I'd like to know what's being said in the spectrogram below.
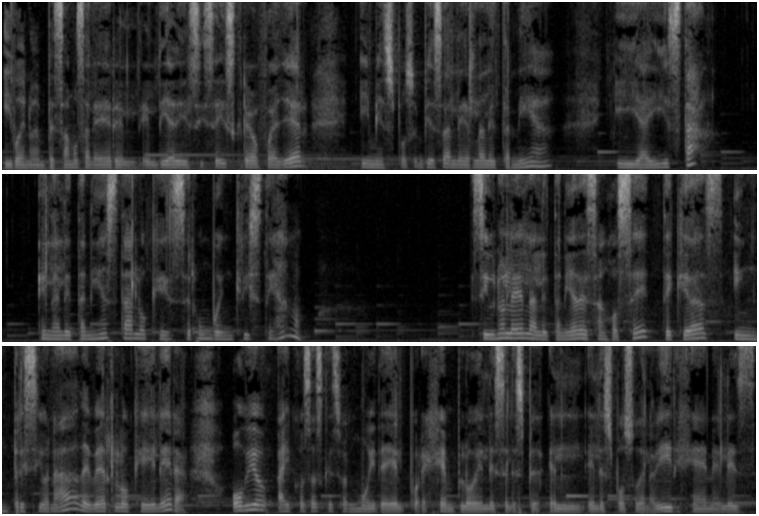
Y bueno, empezamos a leer el, el día 16, creo fue ayer, y mi esposo empieza a leer la letanía y ahí está. En la letanía está lo que es ser un buen cristiano. Si uno lee la letanía de San José, te quedas impresionada de ver lo que él era. Obvio, hay cosas que son muy de él. Por ejemplo, él es el, esposo de la Virgen, él es,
